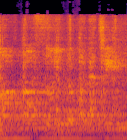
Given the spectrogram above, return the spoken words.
も細い友達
